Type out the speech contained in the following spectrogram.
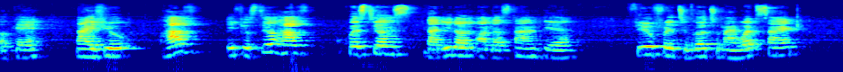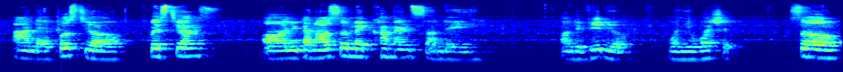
Okay. Now, if you have, if you still have questions that you don't understand here, feel free to go to my website and uh, post your questions, or you can also make comments on the on the video when you watch it. So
